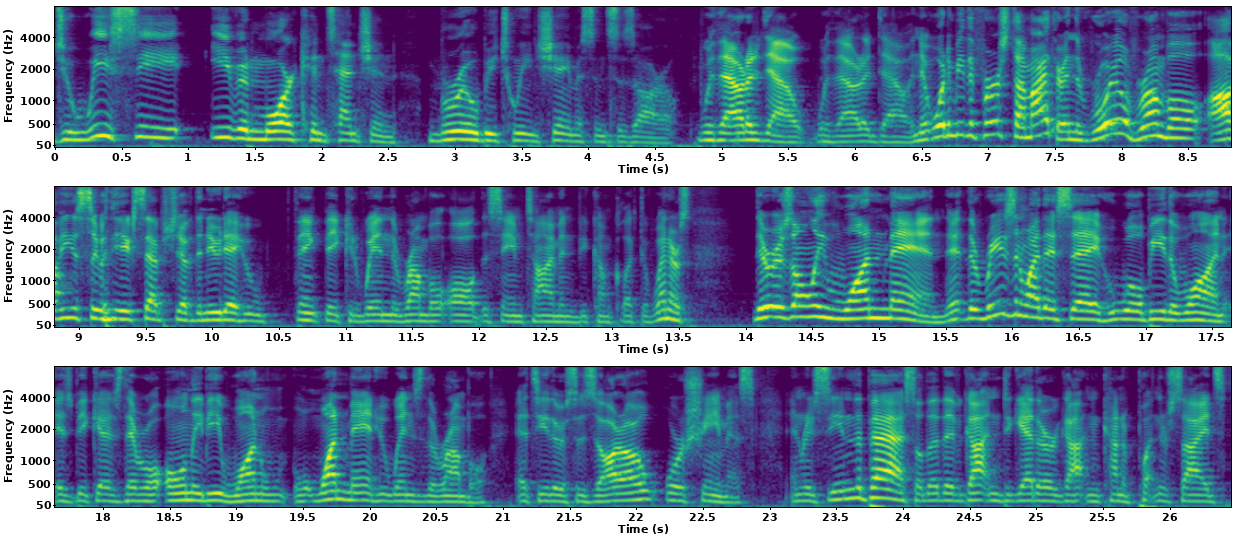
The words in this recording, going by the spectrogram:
do we see even more contention brew between Sheamus and Cesaro? Without a doubt, without a doubt. And it wouldn't be the first time either. In the Royal Rumble, obviously with the exception of the New Day who think they could win the Rumble all at the same time and become collective winners, there is only one man. The reason why they say who will be the one is because there will only be one one man who wins the Rumble. It's either Cesaro or Sheamus. And we've seen in the past, although they've gotten together, gotten kind of put in their sides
